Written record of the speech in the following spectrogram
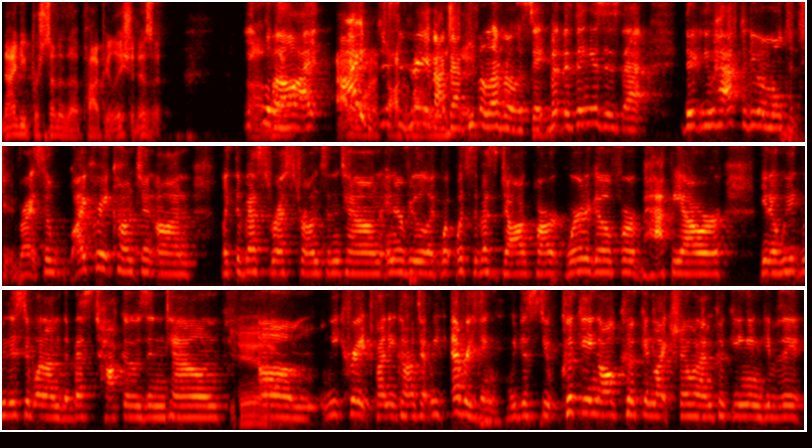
ninety percent of the population isn't. Um, well, I, I, I disagree about, about that. People love real estate. But the thing is, is that there, you have to do a multitude, right? So I create content on like the best restaurants in town, interview like what, what's the best dog park, where to go for happy hour. You know, we, we just did one on the best tacos in town. Yeah. Um, we create funny content. We everything. We just do cooking. I'll cook and like show when I'm cooking and give the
